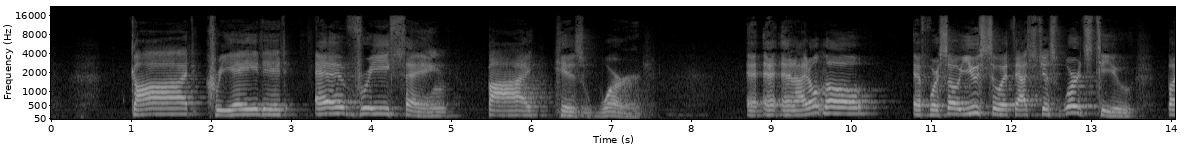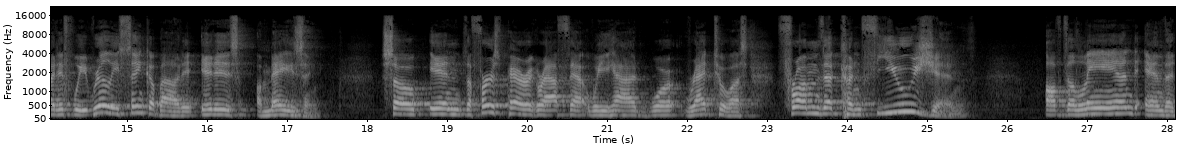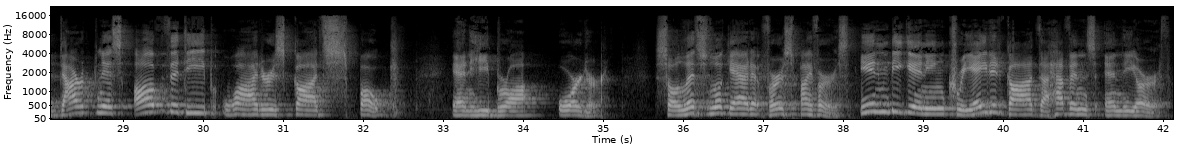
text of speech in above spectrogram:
God created everything by his word. And, and, I don't know if we're so used to it, that's just words to you. But if we really think about it, it is amazing. So, in the first paragraph that we had read to us, from the confusion of the land and the darkness of the deep waters, God spoke and he brought order. So let's look at it verse by verse. In beginning, created God the heavens and the earth.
